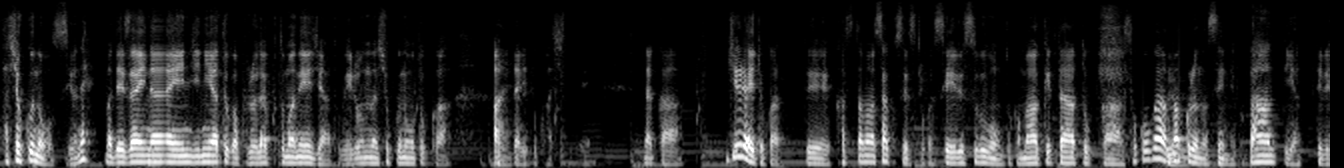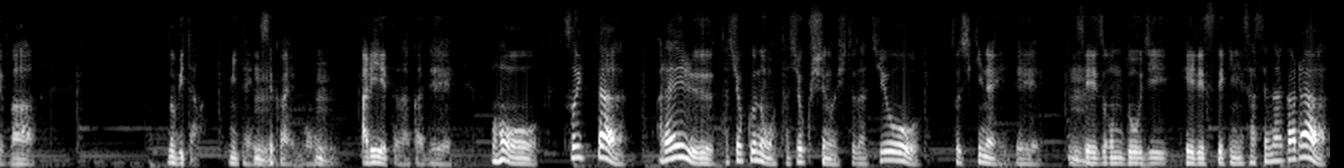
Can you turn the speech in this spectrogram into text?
多職能ですよね。まあ、デザイナー、エンジニアとかプロダクトマネージャーとかいろんな職能とかあったりとかして、なんか従来とかってカスタマーサクセスとかセールス部門とかマーケターとか、そこがマクロの戦略バーンってやってれば伸びたみたいな世界もうん。あり得た中で、もうそういったあらゆる多職能、多職種の人たちを組織内でうん。生存同時並列的にさせながら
